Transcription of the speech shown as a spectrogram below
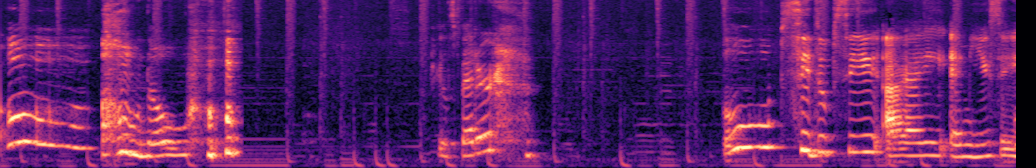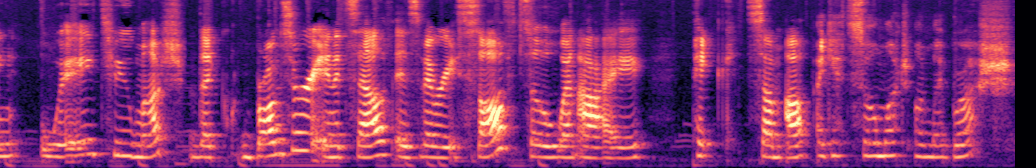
Oh, oh no. Feels better. Oopsie doopsie, I am using way too much. The bronzer in itself is very soft, so when I pick some up, I get so much on my brush.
